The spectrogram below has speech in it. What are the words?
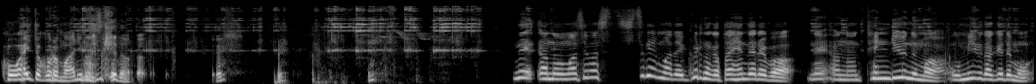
怖いところもありますけど。ね、あの、松山湿原まで来るのが大変であれば、ね、あの、天竜沼を見るだけでも、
